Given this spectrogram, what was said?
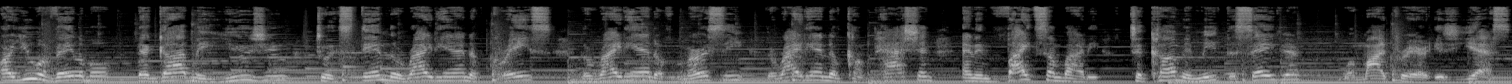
Are you available that God may use you to extend the right hand of grace, the right hand of mercy, the right hand of compassion, and invite somebody to come and meet the Savior? Well, my prayer is yes.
